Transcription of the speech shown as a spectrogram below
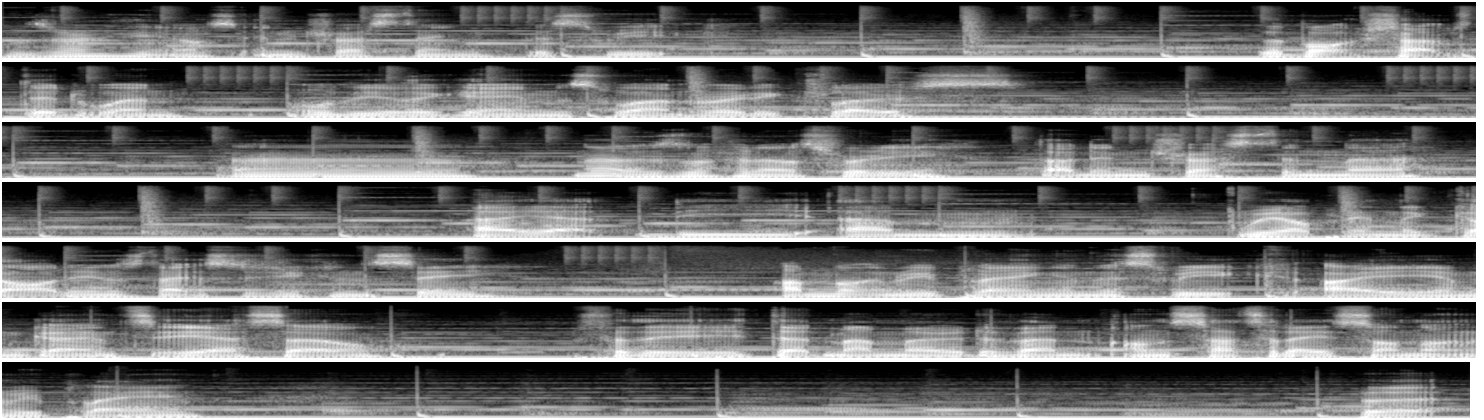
was there anything else interesting this week? The box traps did win. All the other games weren't really close. Uh, no, there's nothing else really that interesting there. Uh, yeah, the um, we are playing the Guardians next, as you can see. I'm not going to be playing in this week. I am going to ESL for the Deadman Mode event on Saturday, so I'm not going to be playing. But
